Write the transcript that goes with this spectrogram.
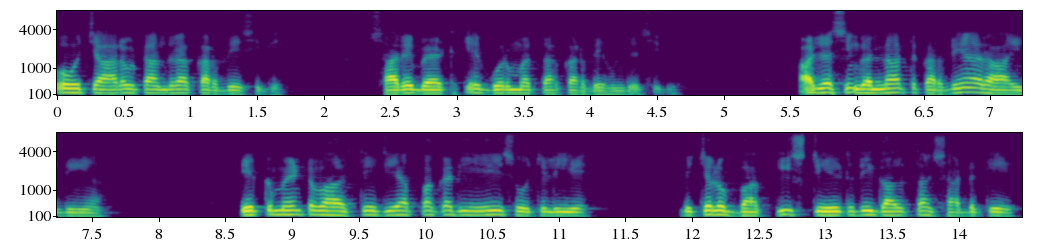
ਉਹ ਵਿਚਾਰ ਵਟਾਂਦਰਾ ਕਰਦੇ ਸੀਗੇ। ਸਾਰੇ ਬੈਠ ਕੇ ਗੁਰਮਤਾ ਕਰਦੇ ਹੁੰਦੇ ਸੀਗੇ। ਅੱਜ ਅਸੀਂ ਗੱਲਾਂ ਤੇ ਕਰਦੇ ਹਾਂ ਰਾਜ ਦੀਆਂ। ਇੱਕ ਮਿੰਟ ਵਾਸਤੇ ਜੇ ਆਪਾਂ ਕਦੀ ਇਹ ਸੋਚ ਲਈਏ ਵੀ ਚਲੋ ਬਾਕੀ ਸਟੇਟ ਦੀ ਗੱਲ ਤਾਂ ਛੱਡ ਕੇ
